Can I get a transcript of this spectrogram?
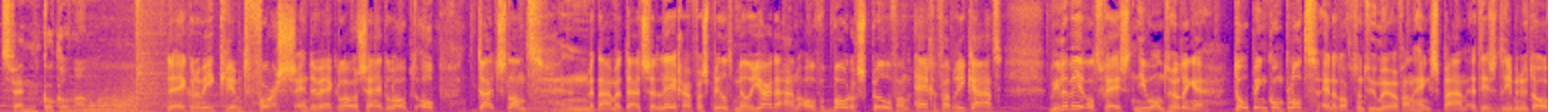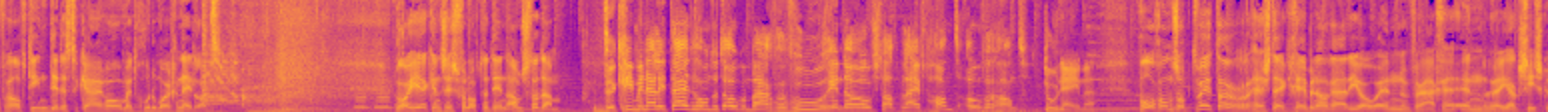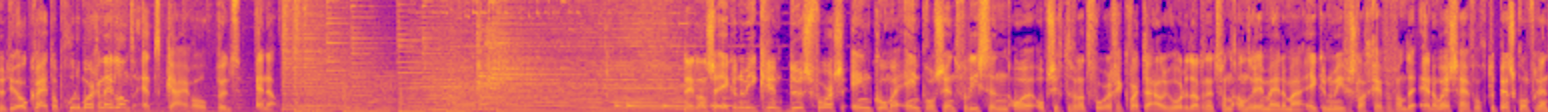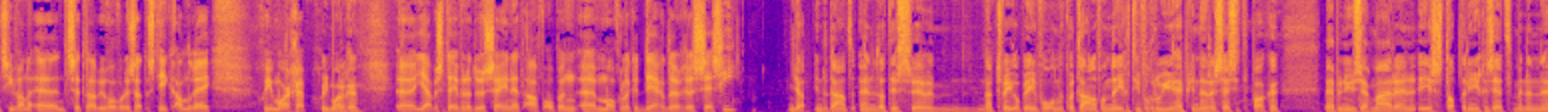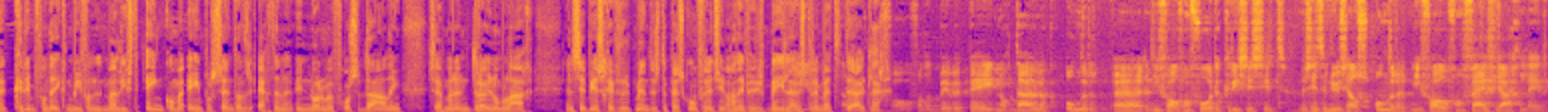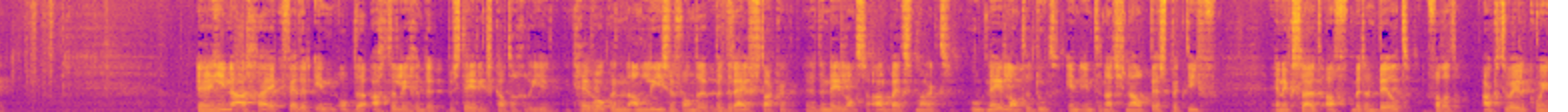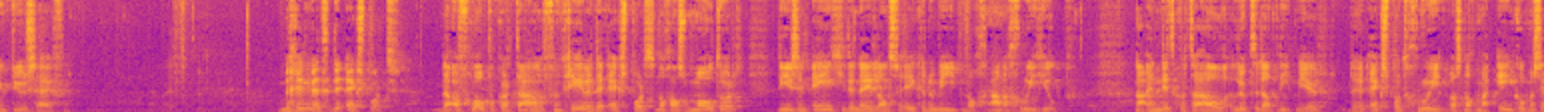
Sven Kokkelman. De economie krimpt fors en de werkloosheid loopt op. Duitsland, en met name het Duitse leger, verspeelt miljarden aan overbodig spul van eigen fabrikaat. Wielerwereld vreest nieuwe onthullingen. Dopingcomplot en het ochtendhumeur van Henk Spaan. Het is drie minuten over half tien. Dit is de KRO met Goedemorgen Nederland. Roy Herkens is vanochtend in Amsterdam. De criminaliteit rond het openbaar vervoer in de hoofdstad blijft hand over hand toenemen. Volg ons op Twitter, hashtag GBNL Radio. En vragen en reacties kunt u ook kwijt op Goedemorgen Nederland@kro.nl. De Nederlandse economie krimpt dus fors. 1,1% verlies ten opzichte van het vorige kwartaal. U hoorde dat net van André Meijema, economieverslaggever van de NOS. Hij volgt de persconferentie van eh, het Centraal Bureau voor de Statistiek. André, goedemorgen. Goedemorgen. Uh, ja, we stevenen dus, zei je net, af op een uh, mogelijke derde recessie. Ja, inderdaad. En dat is uh, na twee opeenvolgende kwartalen van negatieve groei heb je een recessie te pakken. We hebben nu zeg maar een eerste stap erin gezet met een uh, krimp van de economie van maar liefst 1,1 procent. Dat is echt een enorme forse daling, zeg maar een dreun omlaag. En CBS geeft op dit moment dus de persconferentie. We gaan even meeluisteren met de uitleg. Het niveau van het BBP nog duidelijk onder uh, het niveau van voor de crisis zit. We zitten nu zelfs onder het niveau van vijf jaar geleden. Uh, hierna ga ik verder in op de achterliggende bestedingscategorieën. Ik geef ook een analyse van de bedrijfstakken, de Nederlandse arbeidsmarkt... hoe Nederland het doet in internationaal perspectief. En ik sluit af met een beeld van het actuele conjunctuurcijfer. Ik begin met de export. De afgelopen kwartalen fungeerde de export nog als motor... die in zijn eentje de Nederlandse economie nog aan een groei hielp. Nou, in dit kwartaal lukte dat niet meer. De exportgroei was nog maar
